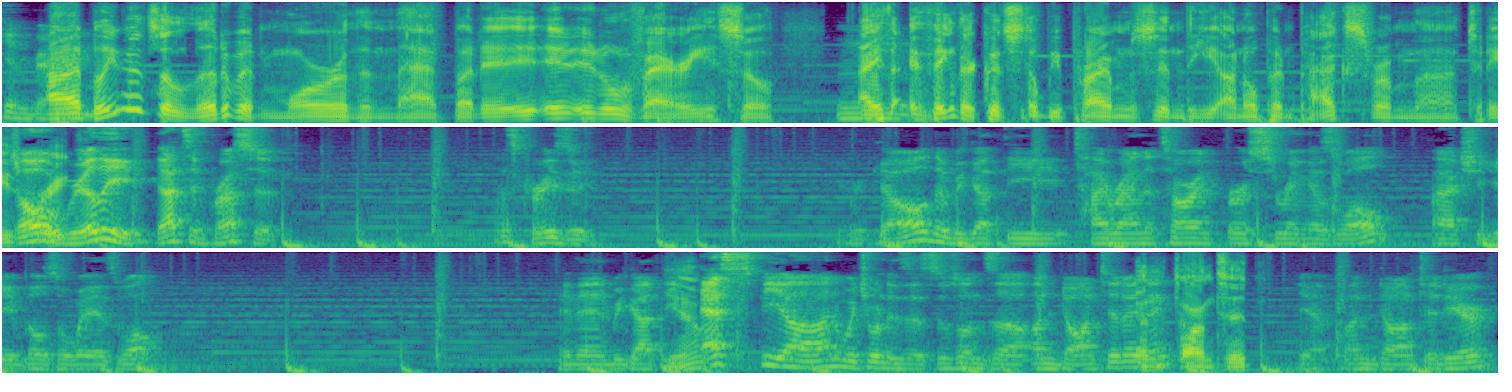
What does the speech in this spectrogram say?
You can vary. I believe it's a little bit more than that, but it, it it'll vary. So I, th- I Mm. think there could still be primes in the unopened packs from uh, today's Oh, break. really? That's impressive. That's crazy. Here we go. Then we got the Tyranitar and Ursaring as well. I actually gave those away as well. And then we got the Yeah. Espeon. Which one is this? This one's uh, Undaunted, I think. Undaunted. Yeah, Undaunted here.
